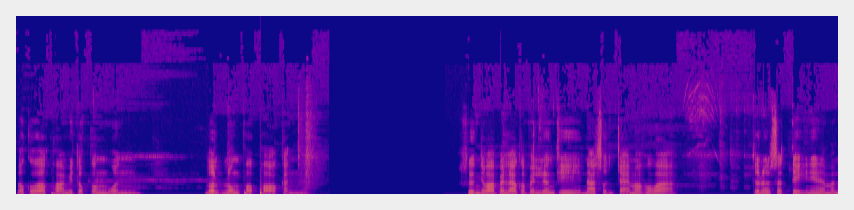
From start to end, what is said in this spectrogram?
บอกว่าความวิตกกังวลลดลงพอๆกันนะ ซึ่งจะว่าไปแล้วก็เป็นเรื่องที่น่าสนใจมาก เพราะว่าเจริญสติเนี่ยมัน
